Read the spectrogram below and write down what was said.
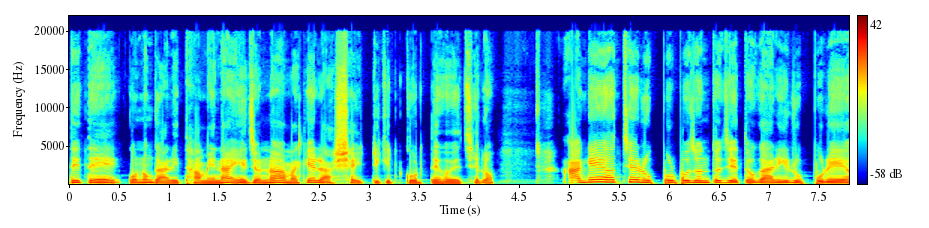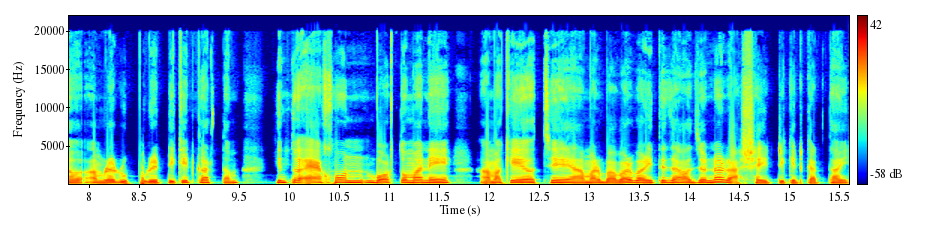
দিতে কোনো গাড়ি থামে না। এজন্য আমাকে রাজশাহীর টিকিট করতে হয়েছিল। আগে হচ্ছে রূপপুর পর্যন্ত যেত গাড়ি, রূপপুরে আমরা রূপপুরের টিকিট কাটতাম। কিন্তু এখন বর্তমানে আমাকে হচ্ছে আমার বাবার বাড়িতে যাওয়ার জন্য রাজশাহীর টিকিট কাটতে হয়।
